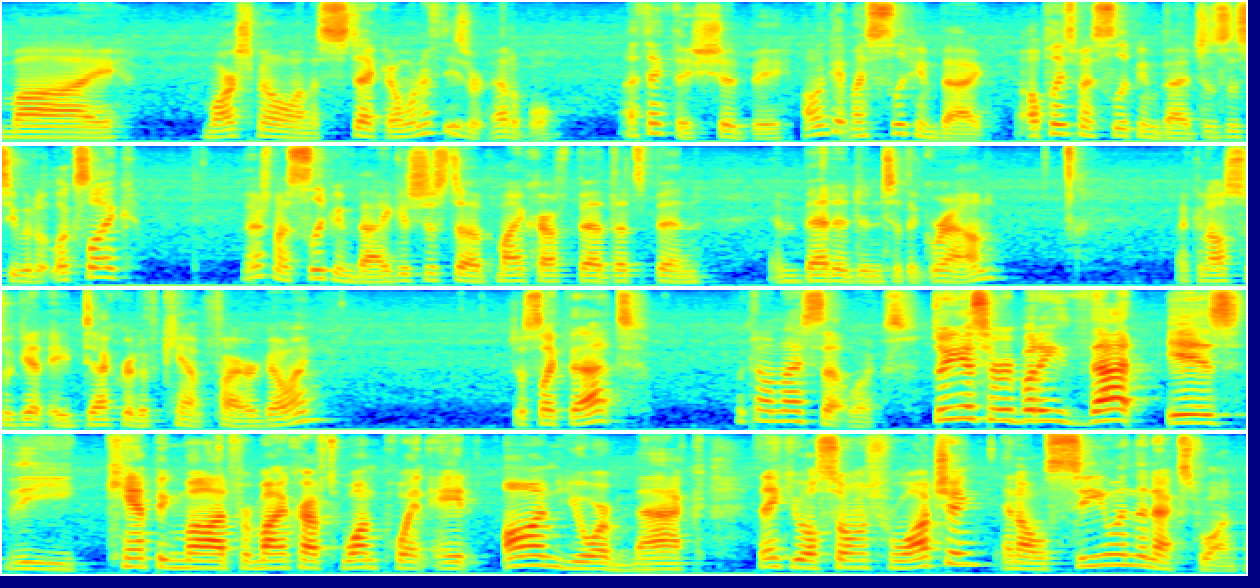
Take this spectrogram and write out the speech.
my marshmallow on a stick. I wonder if these are edible. I think they should be. I'll get my sleeping bag. I'll place my sleeping bag just to see what it looks like. There's my sleeping bag. It's just a Minecraft bed that's been embedded into the ground. I can also get a decorative campfire going. Just like that. Look how nice that looks. So yes, everybody, that is the camping mod for Minecraft 1.8 on your Mac. Thank you all so much for watching, and I will see you in the next one.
